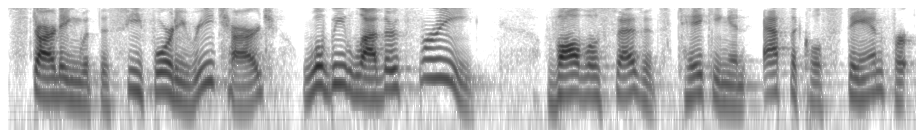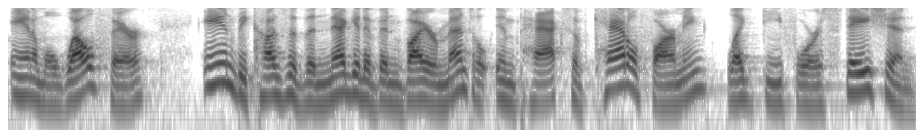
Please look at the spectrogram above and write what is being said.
starting with the C40 Recharge, will be leather free. Volvo says it's taking an ethical stand for animal welfare and because of the negative environmental impacts of cattle farming, like deforestation.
